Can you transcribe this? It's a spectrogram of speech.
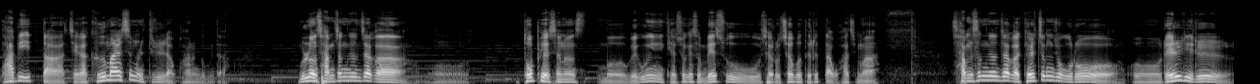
답이 있다. 제가 그 말씀을 드리려고 하는 겁니다. 물론 삼성전자가 어, 도표에서는 뭐 외국인이 계속해서 매수세로 접어들었다고 하지만 삼성전자가 결정적으로 어, 랠리를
